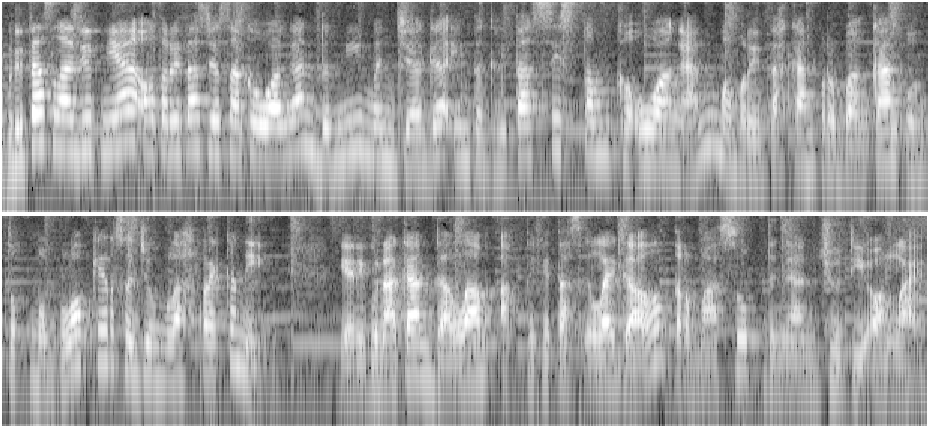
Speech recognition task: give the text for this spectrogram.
Berita selanjutnya, Otoritas Jasa Keuangan demi menjaga integritas sistem keuangan memerintahkan perbankan untuk memblokir sejumlah rekening yang digunakan dalam aktivitas ilegal termasuk dengan judi online.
